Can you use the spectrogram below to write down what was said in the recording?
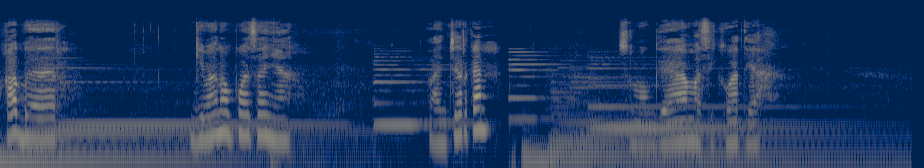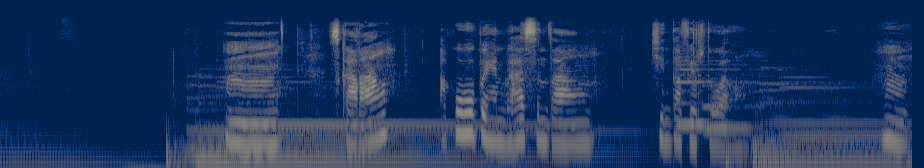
kabar? Gimana puasanya? Lancar kan? Semoga masih kuat ya. Hmm, sekarang aku pengen bahas tentang cinta virtual. Hmm,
